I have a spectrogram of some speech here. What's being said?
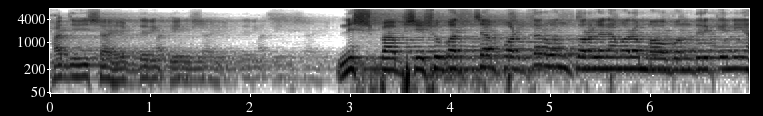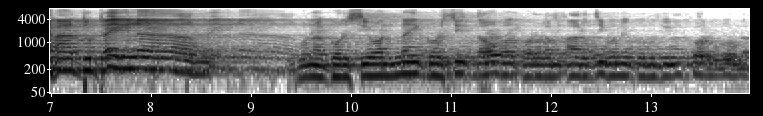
হাজি সাহেবদেরকে নিষ্পাপ শিশু বাচ্চা পর্দার অন্তরালেন আমার মা বোনদেরকে নিয়ে হাত উঠাইলাম। গুণা করছি, অন্যায় করছি তাও বা করলাম, আর জীবনে কোনোদিন করব না।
